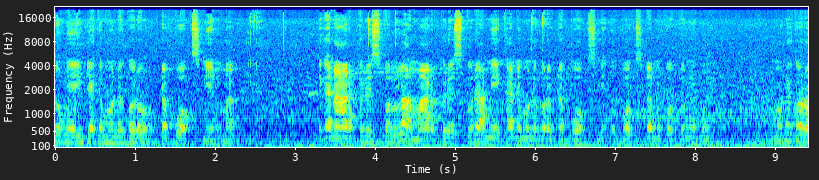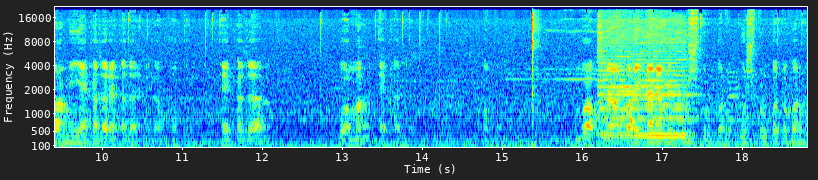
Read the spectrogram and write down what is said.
তুমি এইটাকে মনে করো একটা বক্স নিয়ে আমি মাপ এখানে আর প্রেস করলাম, আর প্রেস করে আমি এখানে মনে করো একটা বক্স নেব। বক্সটা আমি কত নেব? মনে করো আমি এক হাজার এক হাজার নিলাম। ওকে এক হাজার কমা এক হাজার। ওকে বক্স নেওয়ার পর এটার আমি পুশপুল করব। পুশপুল কত করব?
